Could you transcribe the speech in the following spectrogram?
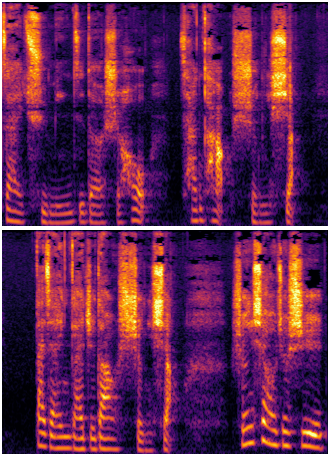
在取名字的时候参考生肖。大家应该知道生肖，生肖就是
